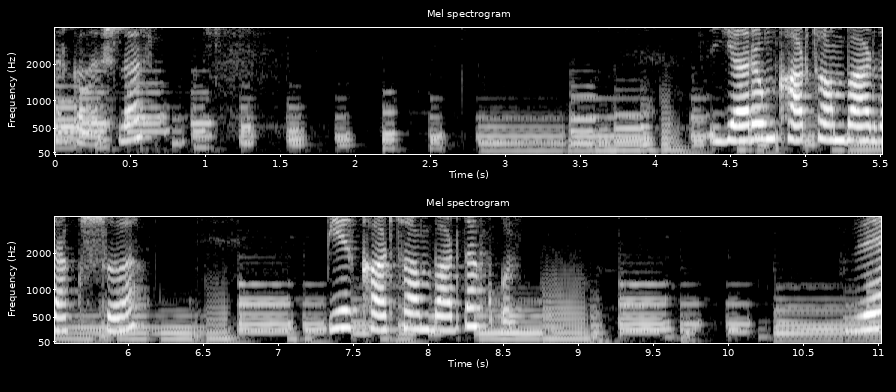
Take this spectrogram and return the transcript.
Arkadaşlar. Yarım karton bardak su. Bir karton bardak un. Ve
